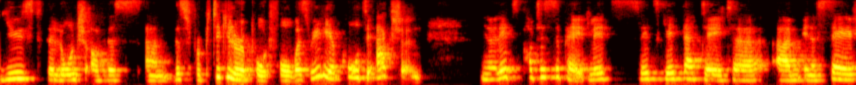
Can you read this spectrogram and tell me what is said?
used the launch of this um, this particular report for was really a call to action you know, let's participate. Let's let's get that data um, in a safe,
